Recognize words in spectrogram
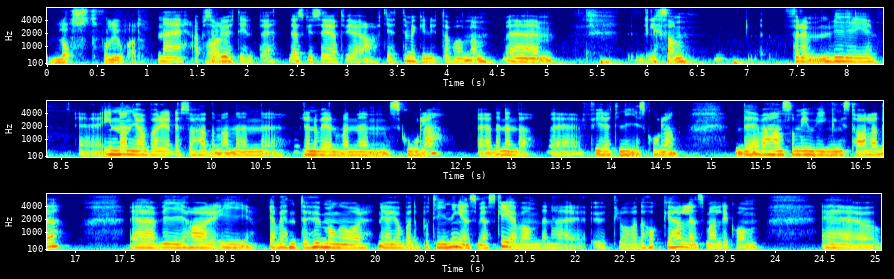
lost, förlorad? Nej, absolut Nej. inte. Jag skulle säga att vi har haft jättemycket nytta av honom. Eh, liksom, för vi, eh, innan jag började så hade man en, eh, renoverade man en skola, eh, den enda, 4 till 9 skolan. Det var han som invigningstalade. Eh, vi har i, jag vet inte hur många år när jag jobbade på tidningen som jag skrev om den här utlovade hockeyhallen som aldrig kom. Eh,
